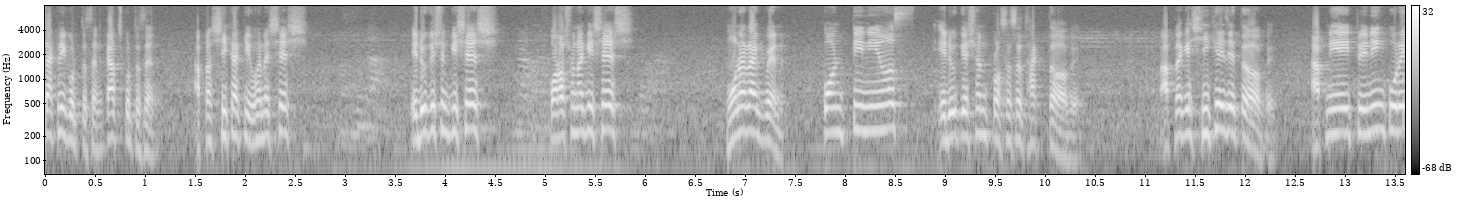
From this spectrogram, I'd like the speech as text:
চাকরি করতেছেন, কাজ করতেছেন। আপনার শিক্ষা কি ওখানে শেষ? এডুকেশন কি শেষ? পড়াশোনা কি শেষ? মনে রাখবেন কন্টিনিউয়াস এডুকেশন প্রসেসে থাকতে হবে। আপনাকে শিখে যেতে হবে। আপনি এই ট্রেনিং করে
